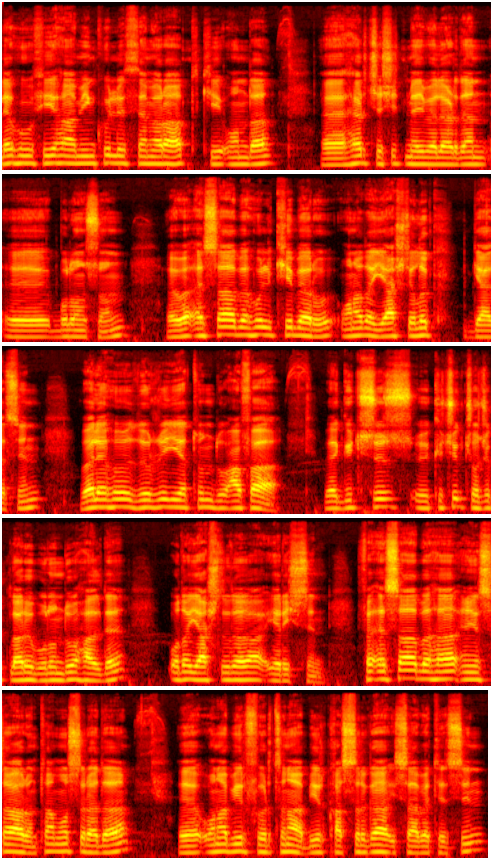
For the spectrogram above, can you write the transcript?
lehu fiha min kulli semerat ki onda e, her çeşit meyvelerden e, bulunsun. E, ve esabehul kiberu ona da yaşlılık gelsin ve lehu zürriyetun duafa ve güçsüz e, küçük çocukları bulunduğu halde o da yaşlılığa erişsin. Fe esabeha insarun tam o sırada e, ona bir fırtına, bir kasırga isabet etsin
